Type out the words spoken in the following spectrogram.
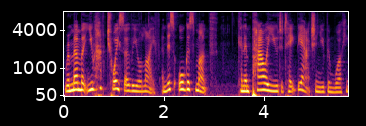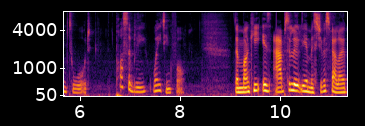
Remember, you have choice over your life, and this August month can empower you to take the action you've been working toward, possibly waiting for. The monkey is absolutely a mischievous fellow,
